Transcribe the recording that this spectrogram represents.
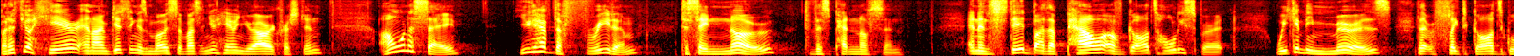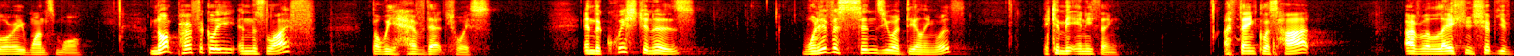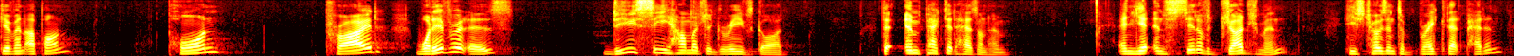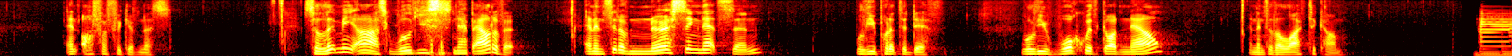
But if you're here, and I'm guessing as most of us, and you're here and you are a Christian, I want to say you have the freedom to say no to this pattern of sin. And instead, by the power of God's Holy Spirit, we can be mirrors that reflect God's glory once more. Not perfectly in this life, but we have that choice. And the question is whatever sins you are dealing with, it can be anything a thankless heart, a relationship you've given up on, porn, pride, whatever it is, do you see how much it grieves God? The impact it has on Him. And yet, instead of judgment, He's chosen to break that pattern and offer forgiveness. So let me ask will you snap out of it? And instead of nursing that sin, will you put it to death? Will you walk with God now and into the life to come?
